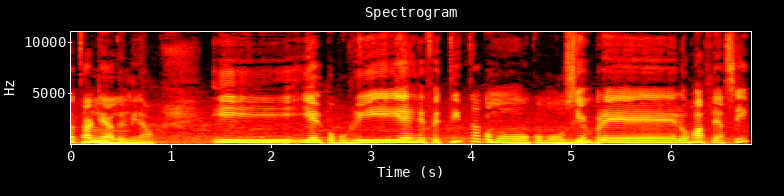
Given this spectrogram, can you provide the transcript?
hasta que ha Mm. terminado. Y, y el popurrí es efectista, como, como Mm. siempre los hace así.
